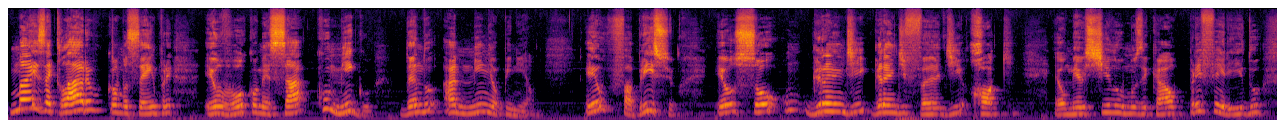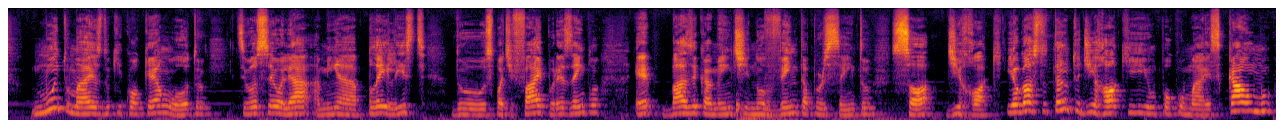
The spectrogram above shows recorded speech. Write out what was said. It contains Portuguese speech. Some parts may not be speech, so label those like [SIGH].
Mas é claro, como sempre, eu vou começar comigo, dando a minha opinião. Eu, Fabrício, eu sou um grande, grande fã de rock é o meu estilo musical preferido, muito mais do que qualquer um outro. Se você olhar a minha playlist do Spotify, por exemplo, é basicamente 90% só de rock. E eu gosto tanto de rock um pouco mais calmo,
